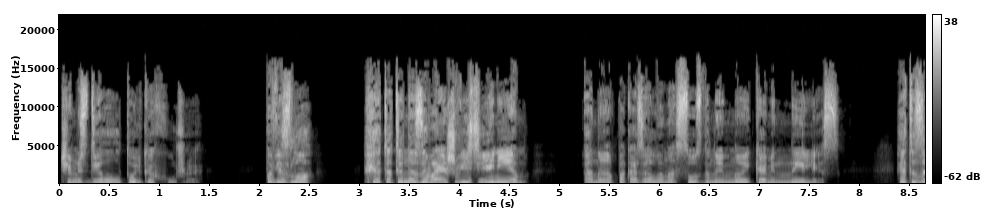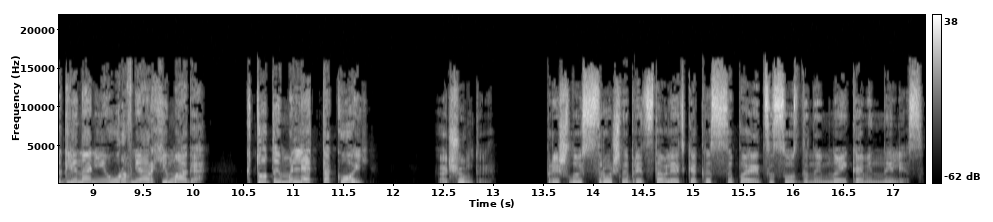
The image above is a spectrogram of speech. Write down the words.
чем сделал только хуже. «Повезло? Это ты называешь везением?» Она показала на созданный мной каменный лес. «Это заклинание уровня архимага! Кто ты, млядь, такой?» «О чем ты?» Пришлось срочно представлять, как рассыпается созданный мной каменный лес.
